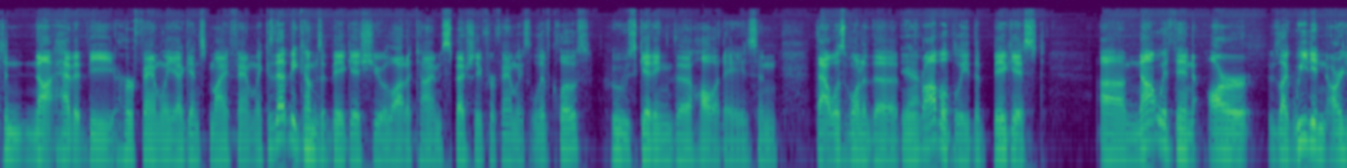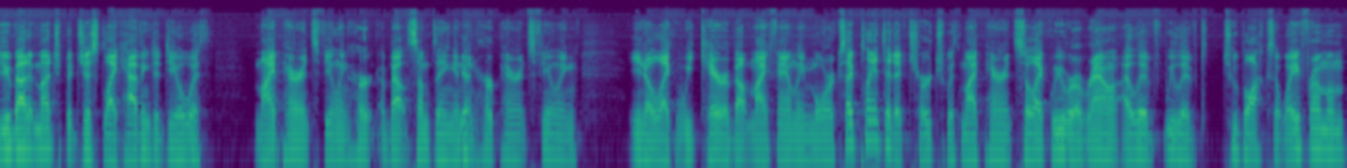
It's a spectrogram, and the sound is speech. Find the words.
To not have it be her family against my family, because that becomes a big issue a lot of times, especially for families that live close. Who's getting the holidays, and that was one of the Yeah. probably the biggest um, not within our like we didn't argue about it much, but just like having to deal with my parents feeling hurt about something and Yep. then her parents feeling, you know, like we care about my family more. Cause I planted a church with my parents. So like we were around, I lived, we lived two blocks away from them.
